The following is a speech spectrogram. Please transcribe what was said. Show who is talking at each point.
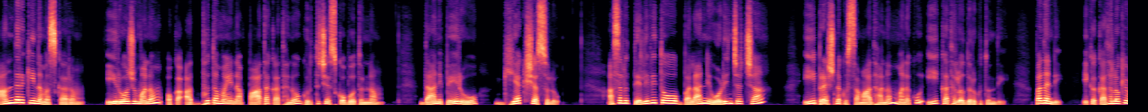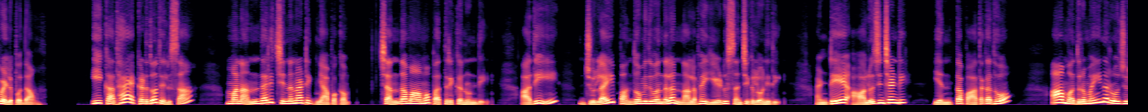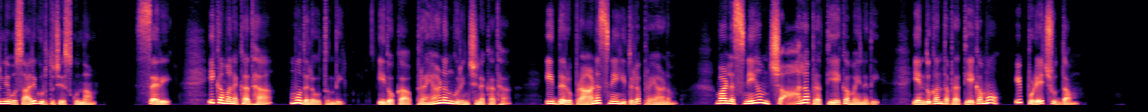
Speaker 1: అందరికీ నమస్కారం. ఈరోజు మనం ఒక అద్భుతమైన పాత కథను గుర్తుచేసుకోబోతున్నాం దాని పేరు గ్యక్షసులు అసలు తెలివితో బలాన్ని ఓడించొచ్చా? ఈ ప్రశ్నకు సమాధానం మనకు ఈ కథలో దొరుకుతుంది. పదండి ఇక కథలోకి వెళ్ళిపోదాం. ఈ కథ ఎక్కడదో తెలుసా? మనందరి చిన్ననాటి జ్ఞాపకం చందమామ పత్రిక నుండి. అది జులై పంతొమ్మిది వందల నలభై ఏడు సంచికలోనిది. అంటే ఆలోచించండి ఎంత పాతకథో ఆ మధురమైన రోజుల్ని ఓసారి గుర్తు చేసుకుందాం. సరే ఇక మన కథ మొదలవుతుంది. ఇదొక ప్రయాణం గురించిన కథ. ఇద్దరు ప్రాణస్నేహితుల ప్రయాణం. వాళ్ళ స్నేహం చాలా ప్రత్యేకమైనది. ఎందుకంత ప్రత్యేకమో ఇప్పుడే చూద్దాం.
